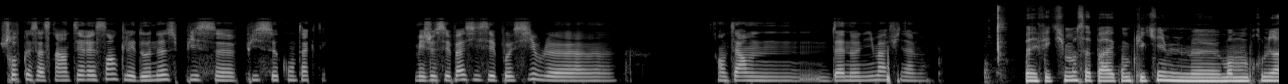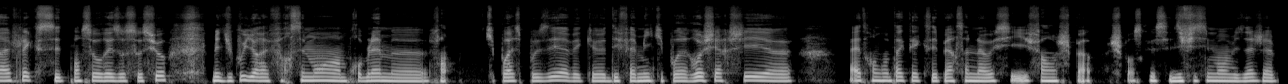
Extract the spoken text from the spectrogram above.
je trouve que ça serait intéressant que les donneuses puissent euh, puissent se contacter mais je sais pas si c'est possible en termes d'anonymat finalement bah, effectivement, ça paraît compliqué. moi, mon premier réflexe, c'est de penser aux réseaux sociaux. Mais du coup, il y aurait forcément un problème. Enfin, qui pourrait se poser avec euh, des familles qui pourraient rechercher euh, à être en contact avec ces personnes-là aussi. Enfin, je sais pas. Je pense que c'est difficilement envisageable.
